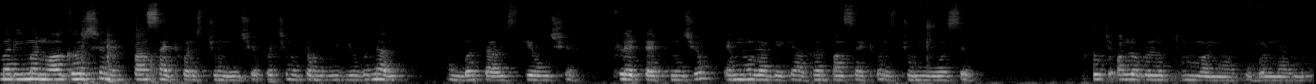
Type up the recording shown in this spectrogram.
મારી ઈમાનું આ ઘર છે ને પાંસઠ વર્ષ જૂનું છે. પછી હું તમને વીડિયો બનાવી અને બતાવીશ કેવું છે. ફ્લેટ ટાઈપનું છે એમ ન લાગે કે આ ઘર પાંસઠ વર્ષ જૂનું હશે. રોજ અલગ અલગ જમવાનું આપું બનાવીને.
